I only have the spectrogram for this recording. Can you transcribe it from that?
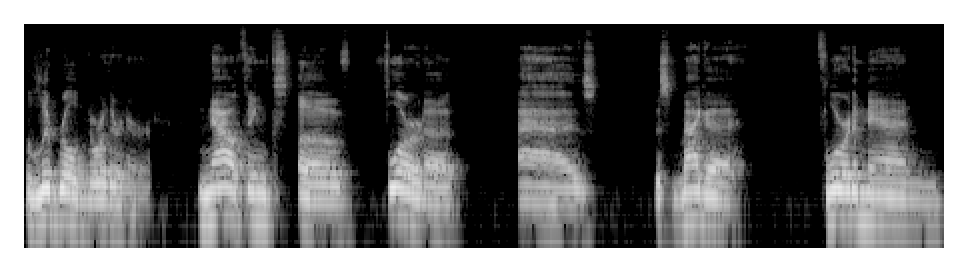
liberal northerner now thinks of Florida as this MAGA Florida man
